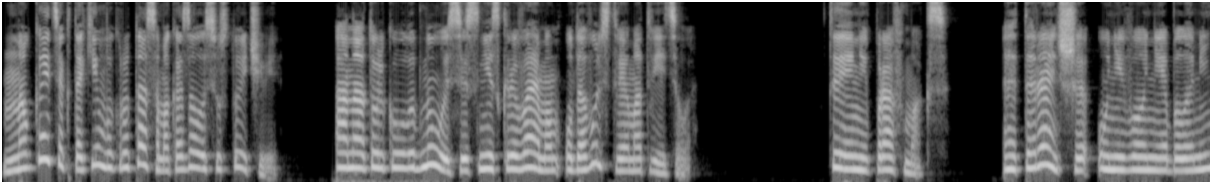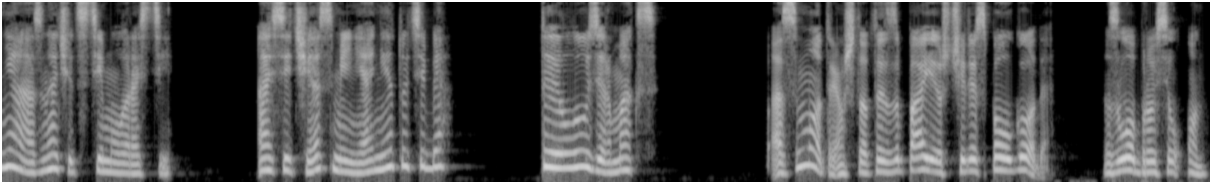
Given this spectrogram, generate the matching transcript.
Но Катя к таким выкрутасам оказалась устойчивее. Она только улыбнулась и с нескрываемым удовольствием ответила. «Ты не прав, Макс. Это раньше у него не было меня, а значит, стимула расти. А сейчас меня нет у тебя. Ты лузер, Макс». «Посмотрим, что ты запоешь через полгода», — зло бросил он.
